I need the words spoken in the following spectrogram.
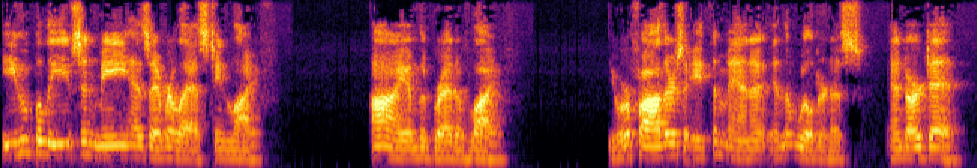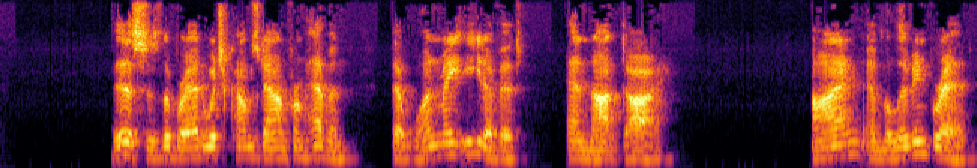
he who believes in me has everlasting life. I am the bread of life. Your fathers ate the manna in the wilderness and are dead. This is the bread which comes down from heaven, that one may eat of it and not die. I am the living bread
